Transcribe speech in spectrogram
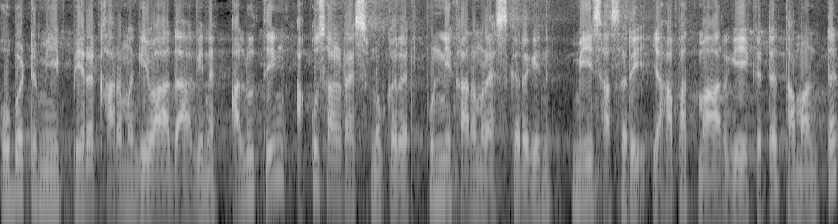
ඔබට මේ පෙර කර්ම ගෙවාදාගෙන අලුතෙන් අකුසල් රැස් නොකර පුුණ්‍ය කර්ම රැස් කරගෙන මේ සසරේ යහපත් මාර්ගයකට තමන්ට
